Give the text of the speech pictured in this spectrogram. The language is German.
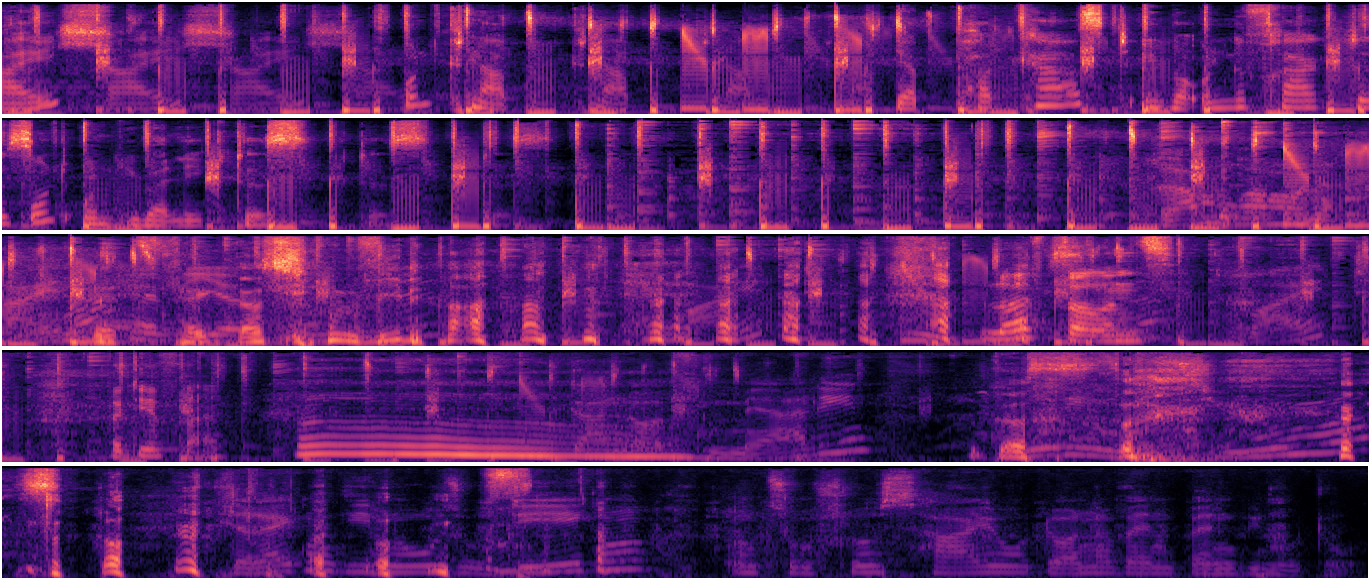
Reich, reich, reich und knapp, knapp, knapp. Der Podcast über Ungefragtes und Unüberlegtes. Ramo Ramon Rainer. Jetzt fängt das schon wieder an. Läuft bei uns. Bei dir, Frank. Gandalf Merlin. Das. Dragon Dinoso Degen. Und zum Schluss Hayo Donovan Benvenuto.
